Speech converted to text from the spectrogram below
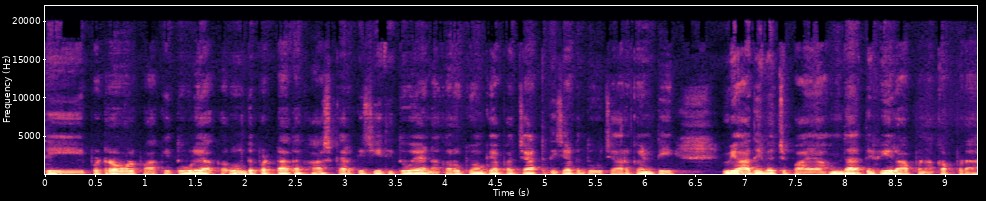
ਤੇ ਪੈਟਰੋਲ ਪਾ ਕੇ ਧੋ ਲਿਆ ਕਰੋ ਦੁਪੱਟਾ ਤਾਂ ਖਾਸ ਕਰਕੇ ਛੇਤੀ ਧੋਇਆ ਨਾ ਕਰੋ, ਕਿਉਂਕਿ ਆਪਾਂ ਝੱਟ ਦੀ ਝੱਟ 2-4 ਘੰਟੇ ਵਿਆਹ ਦੇ ਵਿੱਚ ਪਾਇਆ ਹੁੰਦਾ ਤੇ ਫਿਰ ਆਪਣਾ ਕੱਪੜਾ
